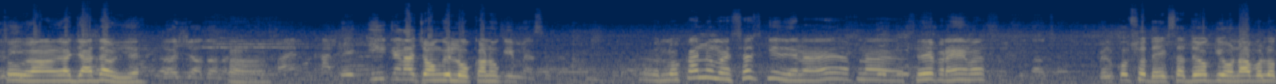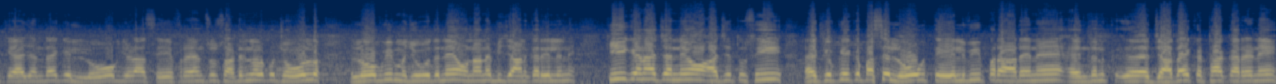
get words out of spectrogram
तो हाँ ज़्यादा हुई है हाँ ਤੇ ਕੀ ਕਹਿਣਾ ਚਾਹੋਗੇ ਲੋਕਾਂ ਨੂੰ ਕੀ ਮੈਸੇਜ ਹੈ तो लोगों को मैसेज की देना है अपना सेफ रहें बस ਬਿਲਕੁਲ ਸੋ ਦੇਖ ਸਕਦੇ ਹੋ ਕਿ ਉਹਨਾਂ ਵੱਲੋਂ ਕਿਹਾ ਜਾਂਦਾ ਹੈ ਕਿ ਲੋਕ ਜਿਹੜਾ ਸੇਫ ਰਹਿਣ ਸੋ ਸਾਡੇ ਨਾਲ ਕੁਝ ਹੋਰ ਲੋਕ ਵੀ ਮੌਜੂਦ ਨੇ ਉਹਨਾਂ ਨੇ ਵੀ ਜਾਣਕਾਰੀ ਲੈਣੀ ਕੀ ਕਹਿਣਾ ਚਾਹੁੰਦੇ ਹੋ ਅੱਜ ਤੁਸੀਂ ਅ, ਕਿਉਂਕਿ ਇੱਕ ਪਾਸੇ ਲੋਕ ਤੇਲ ਵੀ ਭਰਾ ਰਹੇ ਨੇ ਇੰਧਨ ਅ, ਜ਼ਿਆਦਾ ਇਕੱਠਾ ਕਰ ਰਹੇ ਨੇ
